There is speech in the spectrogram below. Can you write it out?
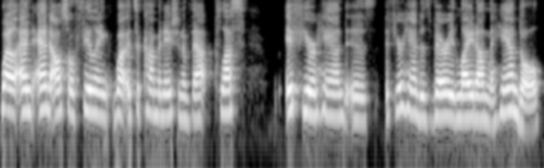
Well and and also feeling well it's a combination of that plus if your hand is if your hand is very light on the handle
